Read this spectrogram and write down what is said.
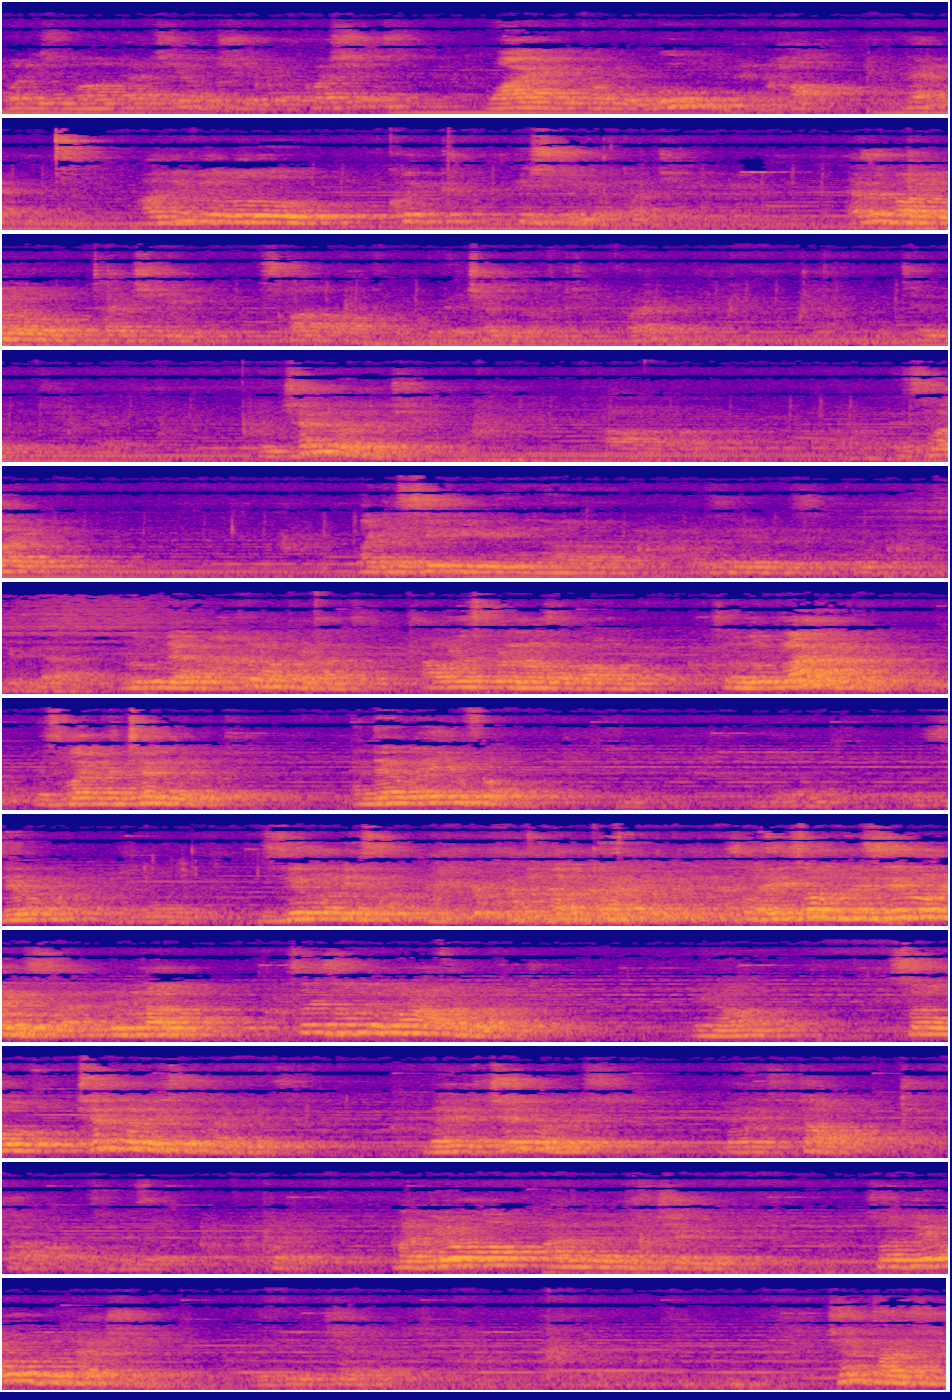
what is Wu Hao Tai Chi? I'm sure you have questions. Why they call it Wu and Hao. Okay? I'll give you a little quick history of Tai Chi. Everybody know Tai Chi started off with the Chen Chi, right? The Chen Tai Chi. Okay? The Chen Chi, uh, it's like like a city in, uh, what's the name of this city? Ljubljana. I could not pronounce it. I always pronounce it the wrong way. So Ljubljana is like the 10 village. And then where are you from? Zero? Zero Nisa. so he's from Zero Nisa, uh, Ljubljana. So it's only one hour drive. You know? So 10 village is like this. There is 10 village, there is Chao. Chao but they're all under the Chen. So they all do Tai Chi. They do Tai Chi,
